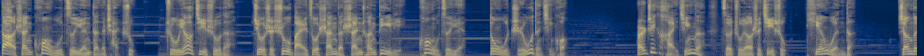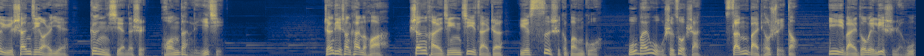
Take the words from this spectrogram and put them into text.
大山矿物资源等的阐述，主要记述的就是数百座山的山川地理、矿物资源。动物、植物等情况，而这个《海经》呢，则主要是记述天文的，相对于《山经》而言，更显得是荒诞离奇。整体上看的话，《山海经》记载着约四十个邦国、五百五十座山、三百条水道、一百多位历史人物，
